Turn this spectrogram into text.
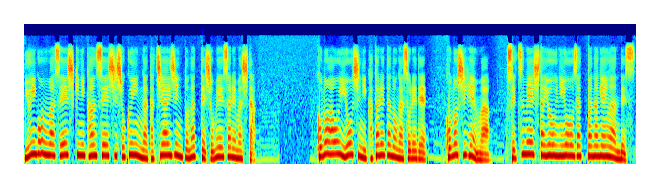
遺言は正式に完成し職員が立ち会い人となって署名されました。この青い用紙に書かれたのがそれで、この紙幣は、説明したように大雑把な原案です。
